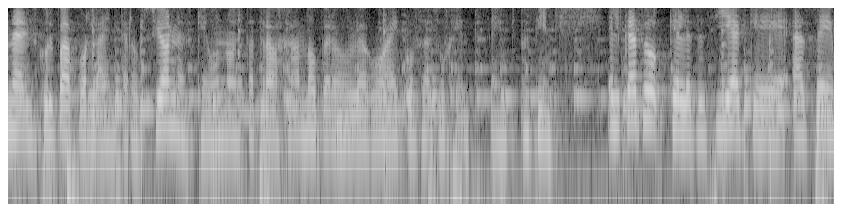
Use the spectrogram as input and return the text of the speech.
Una disculpa por la interrupción, es que uno está trabajando, pero luego hay cosas urgentes. En, fin, el caso que les decía que hace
